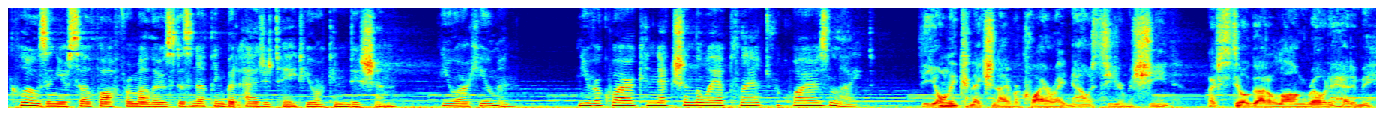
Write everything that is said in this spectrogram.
Closing yourself off from others does nothing but agitate your condition. You are human. You require connection the way a plant requires light. The only connection I require right now is to your machine. I've still got a long road ahead of me.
